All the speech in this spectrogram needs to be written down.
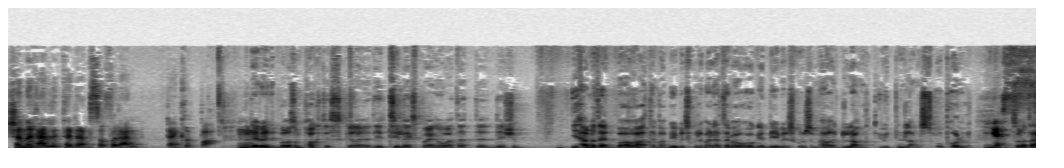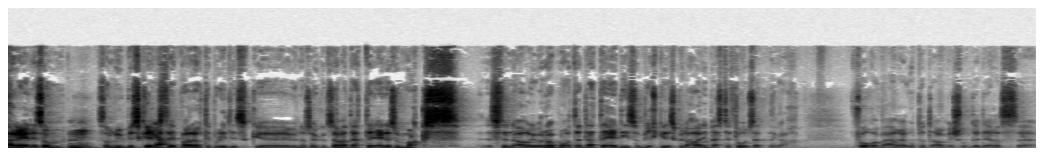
generelle tendenser for den, den gruppa. Mm. Det er bare sånn praktisk eh, det er tilleggspoeng også, at det, det er ikke i hermetegn bare at det var bibelskole, men dette var òg en bibelskole som har et langt utenlandsopphold. Yes. Sånn at dette er liksom, mm. som du beskrev ja. parallelt til politiske uh, undersøkelser, at dette er det som maks scenario. Da, på en måte, dette er de som virkelig skulle ha de beste forutsetninger for å være opptatt av misjon. Det er deres eh,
